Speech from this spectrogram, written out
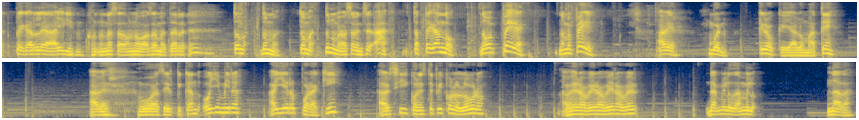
pegarle a alguien. Con un asadón lo vas a matar. Toma, toma, toma. Tú no me vas a vencer. ¡Ah! ¡Me está pegando! ¡No me pegue! No me pegue. A ver, bueno, creo que ya lo maté. A ver, voy a seguir picando. Oye, mira, hay hierro por aquí. A ver si con este pico lo logro. A ver, a ver, a ver, a ver. Dámelo, dámelo. Nada.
